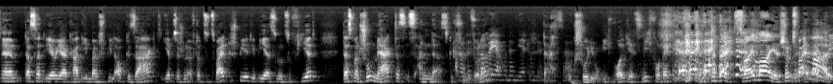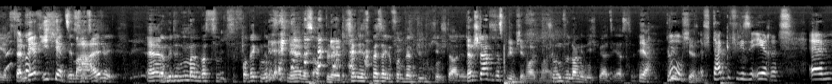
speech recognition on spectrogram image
ähm, das hat ihr ja gerade eben beim Spiel auch gesagt, ihr habt es ja schon öfter zu zweit gespielt, ihr jetzt nur zu viert, dass man schon merkt, das ist anders Aber gefühlt, das oder? können wir ja auch in der Wertung dann Da, oh. Entschuldigung, ich wollte jetzt nicht vorweg. zweimal jetzt. schon zweimal. Jetzt, Dann werde ich jetzt jetzt mal. Gefällt. Damit du niemandem was zu, zu vorwegnimmst. Ja, das ist auch blöd. Ich hätte jetzt besser gefunden, wenn Blümchen startet. Dann startet das Blümchen heute mal. Schon so lange nicht mehr als erste. Ja, Blümchen. Oh, danke für diese Ehre. Ähm,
